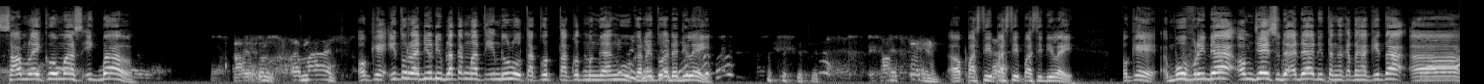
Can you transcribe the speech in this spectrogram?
assalamualaikum Mas Iqbal. Mas. Oke, itu radio di belakang matiin dulu, takut takut mengganggu karena itu ada delay. Eh, pasti pasti pasti delay. Oke, Bu Frida, Om Jay sudah ada di tengah-tengah kita. Eh,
